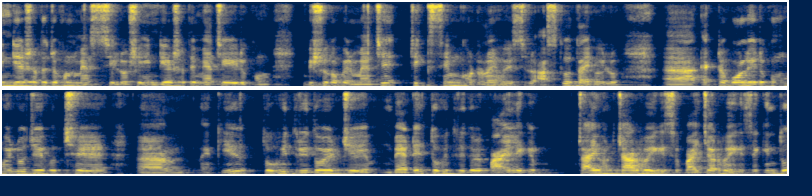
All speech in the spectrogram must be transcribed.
ইন্ডিয়ার সাথে যখন ম্যাচ ছিল, সেই ইন্ডিয়ার সাথে ম্যাচে এরকম বিশ্বকাপের ম্যাচে ঠিক সেম ঘটনাই হয়েছিল। আজকেও তাই হইল। একটা বল এরকম হইল যে হচ্ছে কি? তৌহিদ হৃদয়ের যে ব্যাটে তৌহিদ হৃদয়ের পায়ে লেগে চার চার হয়ে গেছে, বাই চার হয়ে গেছে। কিন্তু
